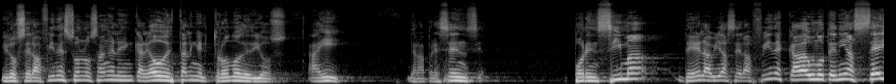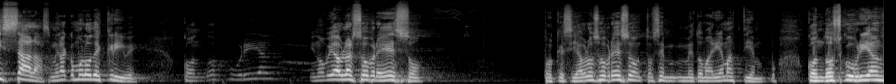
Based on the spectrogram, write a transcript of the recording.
Y los serafines son los ángeles encargados de estar en el trono de Dios. Ahí, de la presencia. Por encima de él había serafines. Cada uno tenía seis salas. Mira cómo lo describe. Con dos cubrían. Y no voy a hablar sobre eso porque si hablo sobre eso, entonces me tomaría más tiempo. Con dos cubrían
